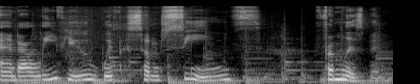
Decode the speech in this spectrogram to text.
and I'll leave you with some scenes from Lisbon.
